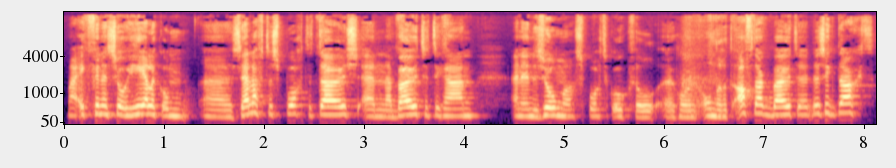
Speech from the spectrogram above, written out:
Maar ik vind het zo heerlijk om uh, zelf te sporten thuis en naar buiten te gaan. En in de zomer sport ik ook veel uh, gewoon onder het afdak buiten. Dus ik dacht,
